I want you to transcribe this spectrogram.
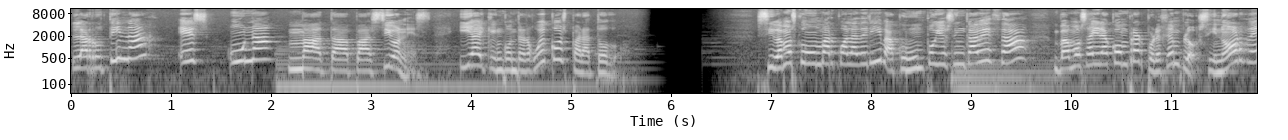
la rutina es una mata pasiones y hay que encontrar huecos para todo. Si vamos con un barco a la deriva, con un pollo sin cabeza, vamos a ir a comprar, por ejemplo, sin orden,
